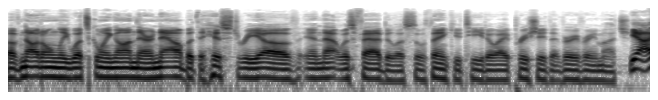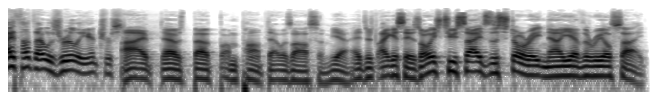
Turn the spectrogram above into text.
of not only what's going on there now, but the history of. And that was fabulous. So thank you, Tito. I appreciate that very, very much. Yeah, I thought that was really interesting. I that was I'm pumped. That was awesome. Yeah, I just, like I say, there's always two sides of the story. Now you have the real side.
